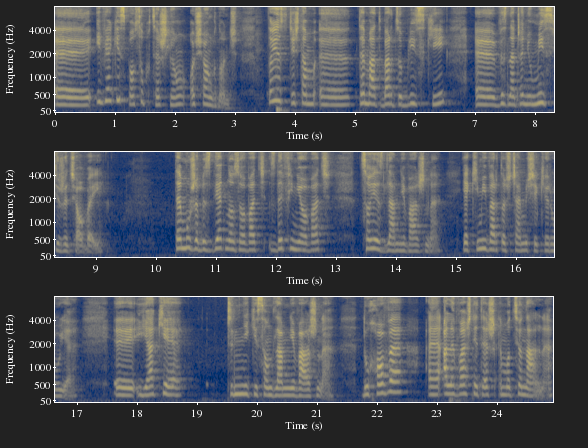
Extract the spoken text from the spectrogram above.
Yy, i w jaki sposób chcesz ją osiągnąć. To jest gdzieś tam yy, temat bardzo bliski yy, wyznaczeniu misji życiowej. Temu, żeby zdiagnozować, zdefiniować, co jest dla mnie ważne, jakimi wartościami się kieruję, y, jakie czynniki są dla mnie ważne, duchowe, e, ale właśnie też emocjonalne.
